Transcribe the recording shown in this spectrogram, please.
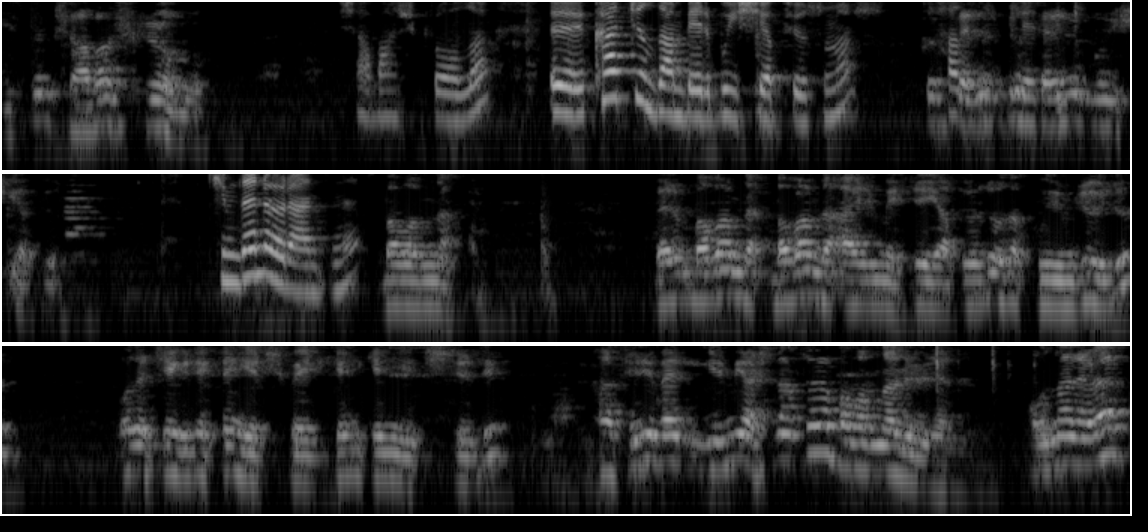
İsmim Şaban Şükrüoğlu. Şaban Şükrüoğlu. Ee, kaç yıldan beri bu işi yapıyorsunuz? 40 Hasır senedir, 40 bilezik. senedir bu işi yapıyorum. Kimden öğrendiniz? Babamdan. Benim babam da babam da aynı mesleği yapıyordu. O da kuyumcuydu. O da çekirdekten yetişmeydi. Kendi kendini yetiştirdi. Hasiri ben 20 yaşından sonra babamdan öğrendim. Ondan evvel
